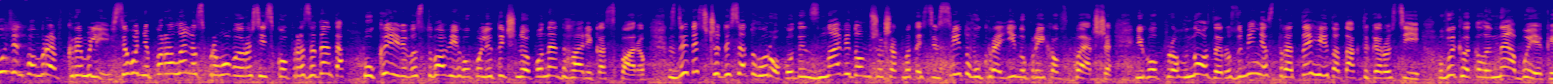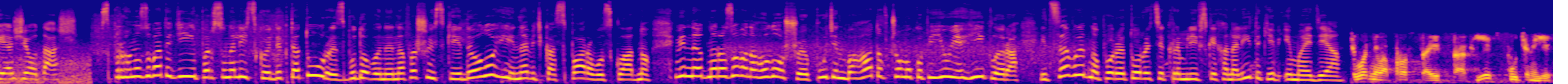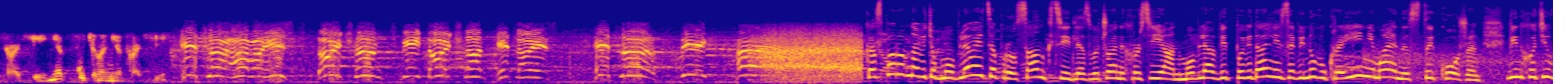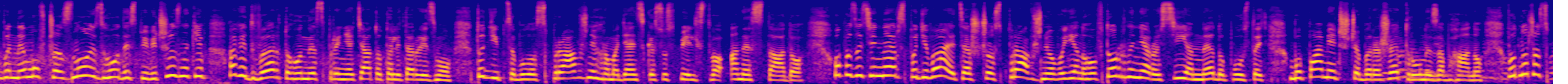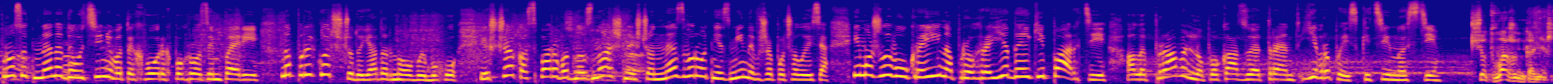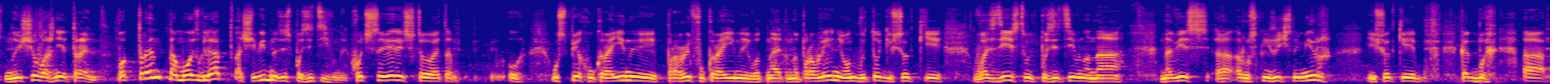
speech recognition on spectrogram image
Путін помре в Кремлі. Сьогодні паралельно з промовою російського президента у Києві виступав його політичний опонент Гаррі Каспаров. З 2010 року один з найвідоміших шахматистів світу в Україну приїхав вперше. Його прогнози, розуміння стратегії та тактики Росії викликали неабиякий ажіотаж. Спрогнозувати дії персоналістської диктатури, збудованої на фашистській ідеології, навіть Каспарову складно. Він неодноразово наголошує, Путін багато в чому копіює Гітлера, і це видно по риториці кремлівських аналітиків і медіа. Сегодня вопрос стоит так. Есть Путин, есть Россия. Нет Путина, нет России. Hitler aber ist Deutschland, wie Deutschland Hitler ist. Hitler Каспаров навіть обмовляється про санкції для звичайних росіян. Мовляв, відповідальність за війну в Україні має нести кожен. Він хотів би не мовчазної згоди співвітчизників, а відвертого несприйняття тоталітаризму. Тоді б це було справжнє громадянське суспільство, а не стадо. Опозиціонер сподівається, що справжнього воєнного вторгнення Росія не допустить, бо пам'ять ще береже труни з Афгану. Водночас просить не недооцінювати хворих погроз імперії, наприклад, щодо ядерного вибуху. І ще Каспаров однозначний, що незворотні зміни вже почалися. І, можливо, Україна програє деякі партії, але правильно показує тренд європейські цінності. Счет важен, конечно, но еще важнее тренд. Вот тренд, на мой взгляд, очевидно здесь позитивный. Хочется верить, что это успех Украины, прорыв Украины вот на это направление, он в итоге все-таки воздействует позитивно на, на весь а, русскоязычный мир. И все-таки как бы а,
